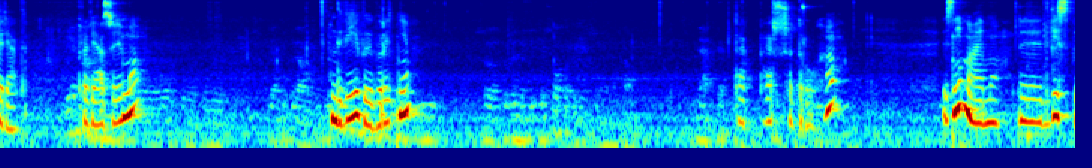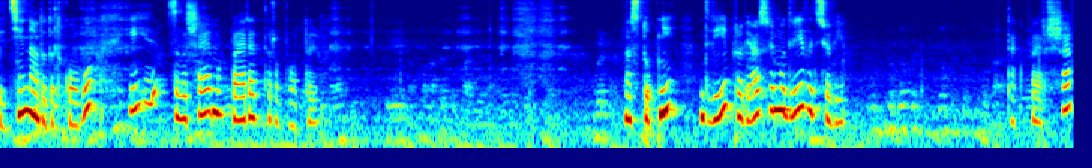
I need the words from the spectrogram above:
ряд. Пров'язуємо дві виворотні. Так, перша, друга. Знімаємо дві спиці на додаткову і залишаємо перед роботою. Наступні дві пров'язуємо дві лицьові. Так, перша,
